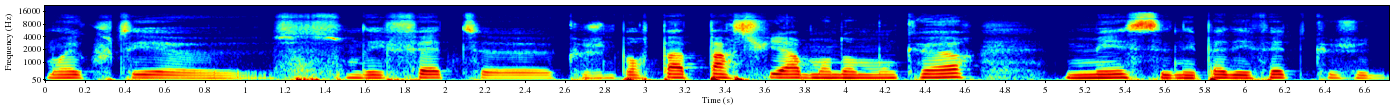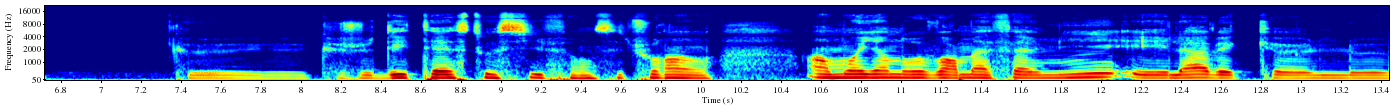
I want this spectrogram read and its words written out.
Moi, écoutez, ce sont des fêtes que je ne porte pas particulièrement dans mon cœur, mais ce n'est pas des fêtes que je, que, que je déteste aussi. C'est toujours un, moyen de revoir ma famille. Et là, avec le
